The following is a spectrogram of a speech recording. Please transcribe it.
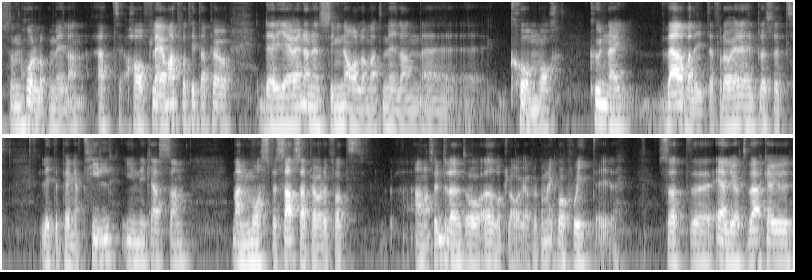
som håller på Milan, att ha fler matcher att titta på. Det ger ändå en signal om att Milan eh, kommer kunna värva lite, för då är det helt plötsligt lite pengar till in i kassan. Man måste satsa på det för att annars är det inte lönt att överklaga, för då kommer det bara skita i det. Så att eh, Elliot verkar ju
